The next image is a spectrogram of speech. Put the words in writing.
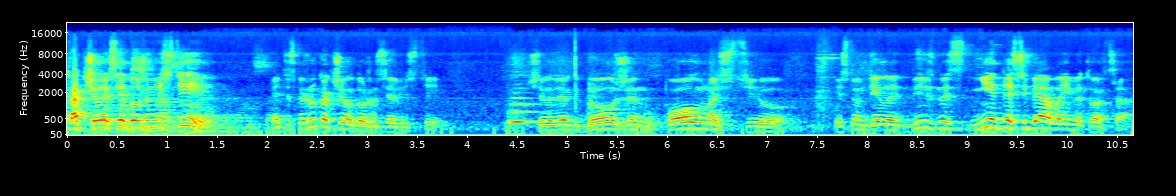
Как человек себя должен вести? Я тебе скажу, как человек должен себя вести. Человек должен полностью, если он делает бизнес, не для себя, а во имя Творца.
